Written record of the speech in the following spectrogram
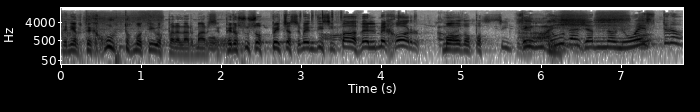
Tenía usted justos motivos para alarmarse, pero sus sospechas se ven disipadas del mejor modo posible. Sin duda, yerno nuestro,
